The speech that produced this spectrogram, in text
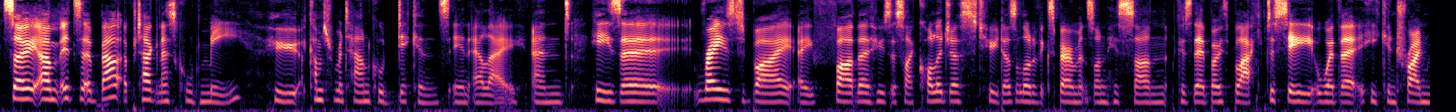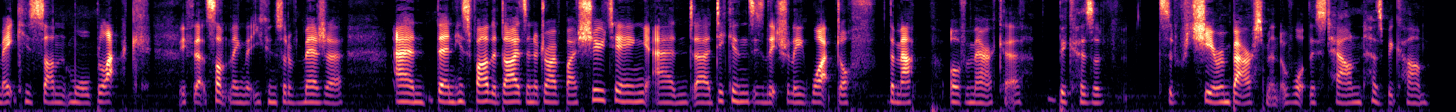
So um, it's about a protagonist called Me, who comes from a town called Dickens in LA, and he's uh, raised by a father who's a psychologist who does a lot of experiments on his son because they're both black to see whether he can try and make his son more black. if that's something that you can sort of measure. And then his father dies in a drive by shooting, and uh, Dickens is literally wiped off the map of America because of sort of sheer embarrassment of what this town has become.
